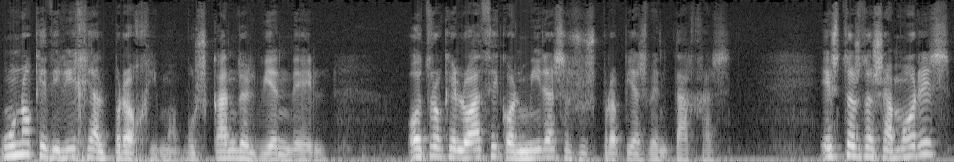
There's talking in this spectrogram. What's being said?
Uno que dirige al prójimo, buscando el bien de él otro que lo hace con miras a sus propias ventajas. Estos dos amores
